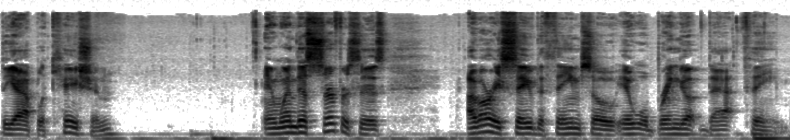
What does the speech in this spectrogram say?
the application. And when this surfaces, I've already saved a theme, so it will bring up that theme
